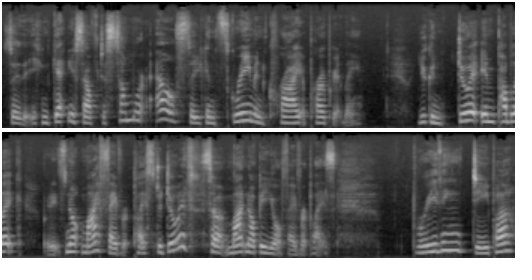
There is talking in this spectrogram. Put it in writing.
so that you can get yourself to somewhere else so you can scream and cry appropriately. You can do it in public, but it's not my favorite place to do it, so it might not be your favorite place. Breathing deeper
